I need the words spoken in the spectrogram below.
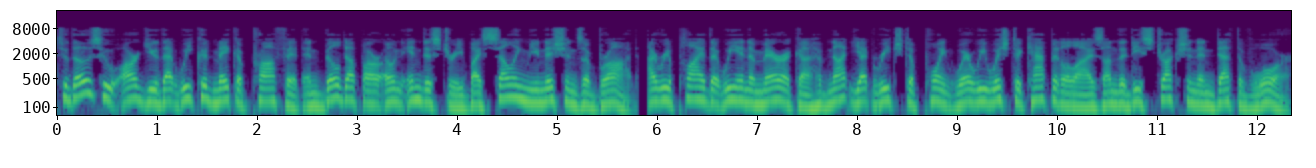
To those who argue that we could make a profit and build up our own industry by selling munitions abroad, I reply that we in America have not yet reached a point where we wish to capitalize on the destruction and death of war.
